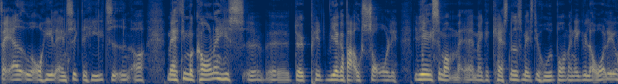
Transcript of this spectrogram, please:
vejret ud over hele ansigtet hele tiden, og Matthew McConaughey's øh, øh, Dirk Pitt virker bare usårlig. Det virker ikke som om, at man kan kaste noget som helst i hovedet på, man ikke vil overleve.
